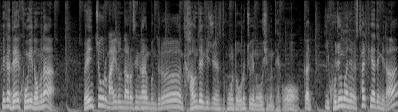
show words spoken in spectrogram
그러니까 내 공이 너무나 왼쪽으로 많이 돈다고 생각하는 분들은 가운데 기준에서도 공을 더 오른쪽에 놓으시면 되고 그러니까 이 고정관념에서 탈피해야 됩니다.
